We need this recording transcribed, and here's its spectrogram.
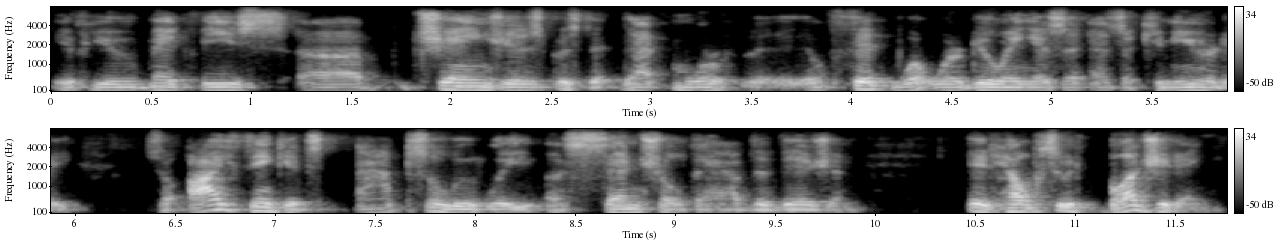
if you make these uh, changes that more fit what we're doing as a, as a community. So I think it's absolutely essential to have the vision. It helps with budgeting.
